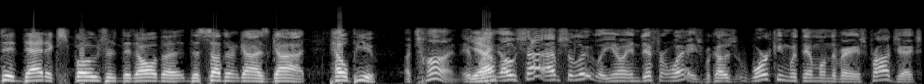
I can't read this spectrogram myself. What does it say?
did that exposure that all the, the Southern guys got help you? A ton. It Yeah? brings- oh, so- absolutely. You know, in different ways. Because working with them on the various projects,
